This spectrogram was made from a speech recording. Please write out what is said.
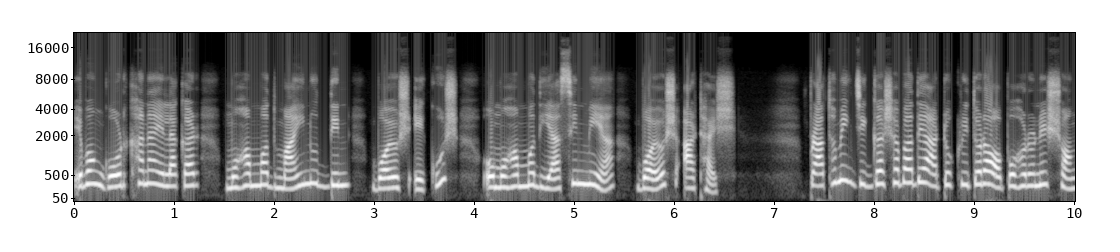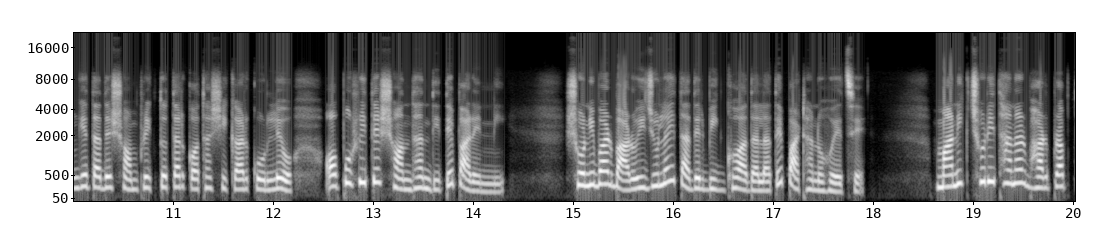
এবং গোড়খানা এলাকার মোহাম্মদ মাইন উদ্দিন বয়স একুশ, ও মোহাম্মদ ইয়াসিন মিয়া, বয়স আঠাশ। প্রাথমিক জিজ্ঞাসাবাদে আটককৃতরা অপহরণের সঙ্গে তাদের সম্পৃক্ততার কথা স্বীকার করলেও অপহৃতের সন্ধান দিতে পারেননি। শনিবার বারোই জুলাই তাদের বিজ্ঞ আদালতে পাঠানো হয়েছে। মানিকছড়ি থানার ভারপ্রাপ্ত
